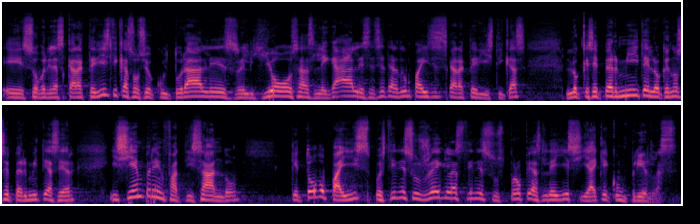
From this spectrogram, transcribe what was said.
eh, sobre las características socioculturales, religiosas, legales, etcétera, de un país esas características, lo que se permite y lo que no se permite hacer, y siempre enfatizando que todo país pues tiene sus reglas, tiene sus propias leyes y hay que cumplirlas.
